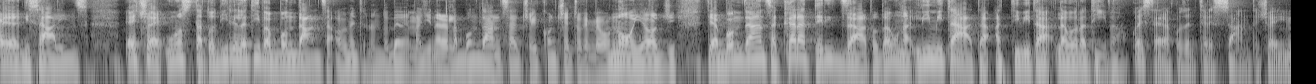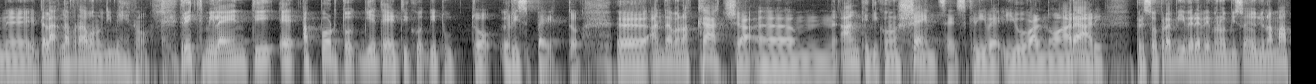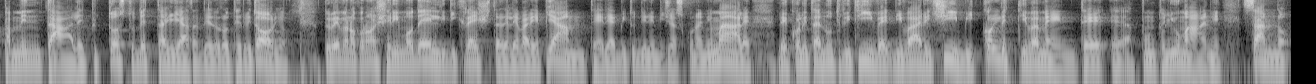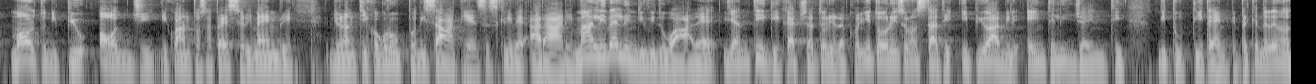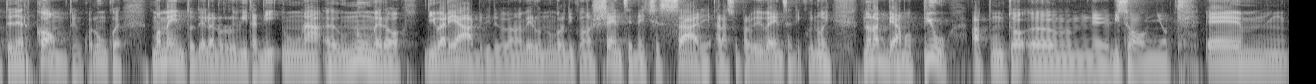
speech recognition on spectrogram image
eh, di Salins, e cioè uno stato di relativa abbondanza, ovviamente non dobbiamo immaginare l'abbondanza, cioè il concetto che abbiamo noi oggi di abbondanza, caratterizzato da una limitata attività lavorativa. Questa è la cosa interessante, cioè in, eh, la, lavoravano di meno, ritmi lenti e apporto dietetico di tutto rispetto. Eh, andavano a caccia ehm, anche di conoscenze, scrive Yuval Noah Harari, per sopravvivere avevano bisogno di una mappa mentale piuttosto dettagliata del loro territorio, dovevano conoscere i modelli di crescita delle varie piante, le abitudini di ciascun animale, le qualità nutritive di vari cibi. Collettivamente, eh, appunto, gli umani sanno molto di più oggi di quanto sapessero i membri di un antico gruppo di sapiens, scrive Harari, ma a livello individuale gli antichi cacciatori raccoglitori sono stati i più abili e intelligenti di tutti i tempi, perché dovevano tener conto in qualunque momento della loro vita di una, eh, un numero di variabili, dovevano avere un numero di conoscenze necessarie alla sopravvivenza di cui noi non abbiamo più appunto ehm, bisogno. Ehm,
